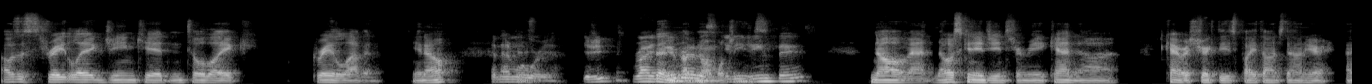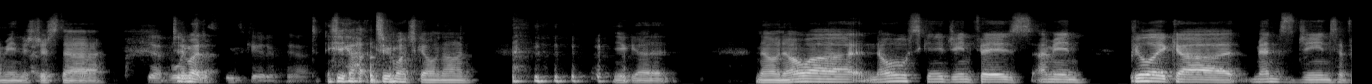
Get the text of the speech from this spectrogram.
I was a straight leg jean kid until like grade 11. You know? And then what were you? Did you Ryan? Then Did you ever have a normal skinny jeans. jean phase? No, man, no skinny jeans for me. Can't uh can't restrict these pythons down here. I mean, it's just uh Yeah, Too much- skater. Yeah. yeah, too much going on. You get it. No, no, uh, no skinny jean phase. I mean, feel like uh men's jeans have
